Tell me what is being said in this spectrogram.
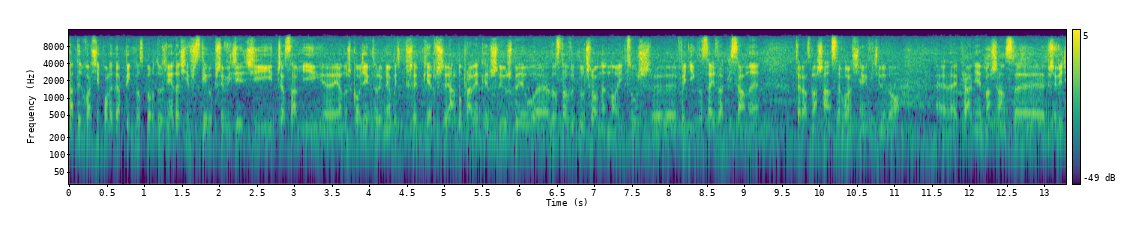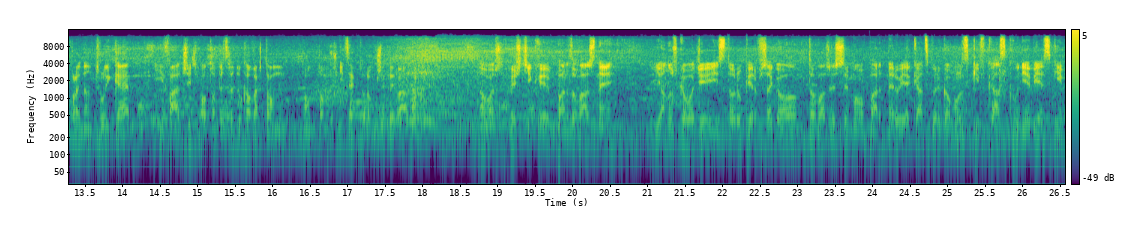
na tym właśnie polega piękno sportu, że nie da się wszystkiego przewidzieć i czasami e, Janusz Kołodziej, który miał być pierwszy albo prawie pierwszy już był, e, został wykluczony. No i cóż, e, wynik zostaje zapisany. Teraz ma szansę właśnie, jak widzimy go e, na ekranie, ma szansę przywieźć kolejną trójkę i walczyć o to, by zredukować tą, tą, tą różnicę, którą przegrywa. No właśnie, wyścig bardzo ważny. Janusz Kołodziej z toru pierwszego, towarzyszy mu, partneruje Kacper Gomulski w kasku niebieskim.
